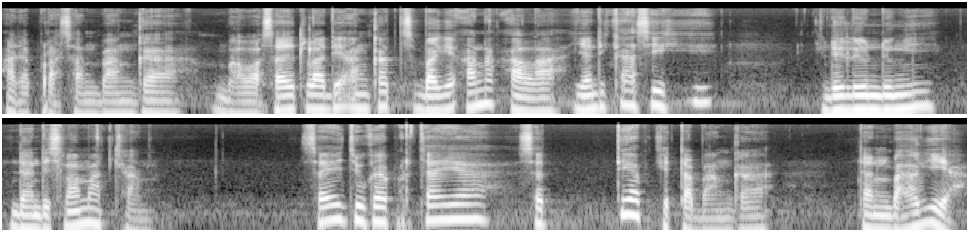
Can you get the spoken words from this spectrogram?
ada perasaan bangga bahwa saya telah diangkat sebagai anak Allah yang dikasihi, dilindungi, dan diselamatkan. Saya juga percaya setiap kita bangga dan bahagia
